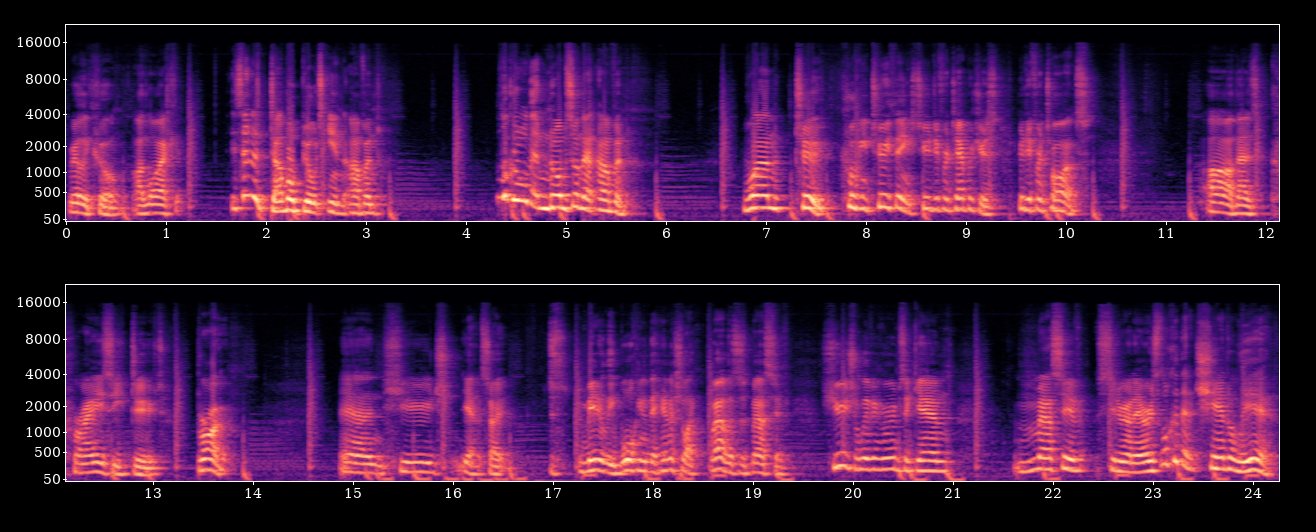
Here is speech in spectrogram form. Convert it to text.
Really cool. I like. Is that a double built-in oven? Look at all them knobs on that oven. One, two. Cooking two things, two different temperatures, two different times. Oh, that is crazy, dude. Bro. And huge, yeah, so just immediately walking in the house, you're like, wow, this is massive. Huge living rooms again, massive sitting around areas. Look at that chandelier.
